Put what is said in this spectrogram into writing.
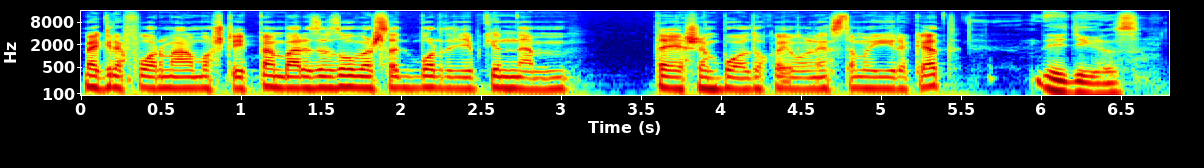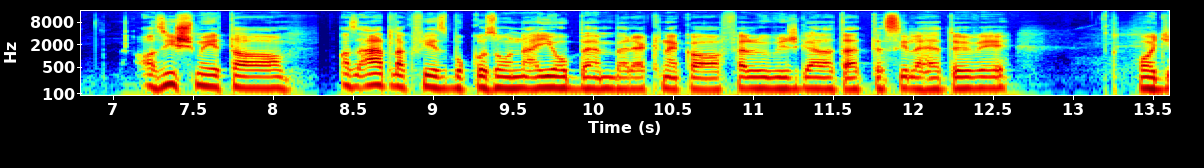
megreformál most éppen, bár ez az Oversight Board egyébként nem teljesen boldog, ha jól néztem a híreket. Így igaz. Az ismét a, az átlag Facebookozónál jobb embereknek a felülvizsgálatát teszi lehetővé, hogy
